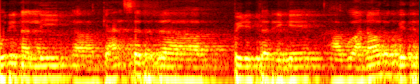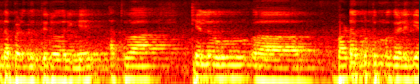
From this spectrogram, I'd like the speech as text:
ಊರಿನಲ್ಲಿ ಕ್ಯಾನ್ಸರ್ ಪೀಡಿತರಿಗೆ ಹಾಗೂ ಅನಾರೋಗ್ಯದಿಂದ ಬಳಗುತ್ತಿರುವವರಿಗೆ ಅಥವಾ ಕೆಲವು ಬಡ ಕುಟುಂಬಗಳಿಗೆ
